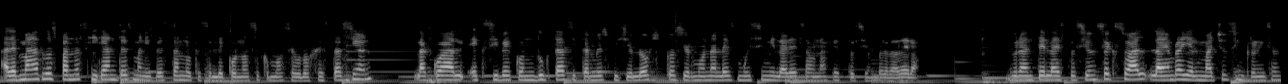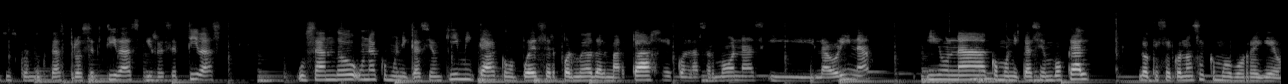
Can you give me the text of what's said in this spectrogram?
Además, los pandas gigantes manifiestan lo que se le conoce como pseudogestación, la cual exhibe conductas y cambios fisiológicos y hormonales muy similares a una gestación verdadera. Durante la estación sexual, la hembra y el macho sincronizan sus conductas proceptivas y receptivas usando una comunicación química, como puede ser por medio del marcaje con las hormonas y la orina, y una comunicación vocal, lo que se conoce como borregueo.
